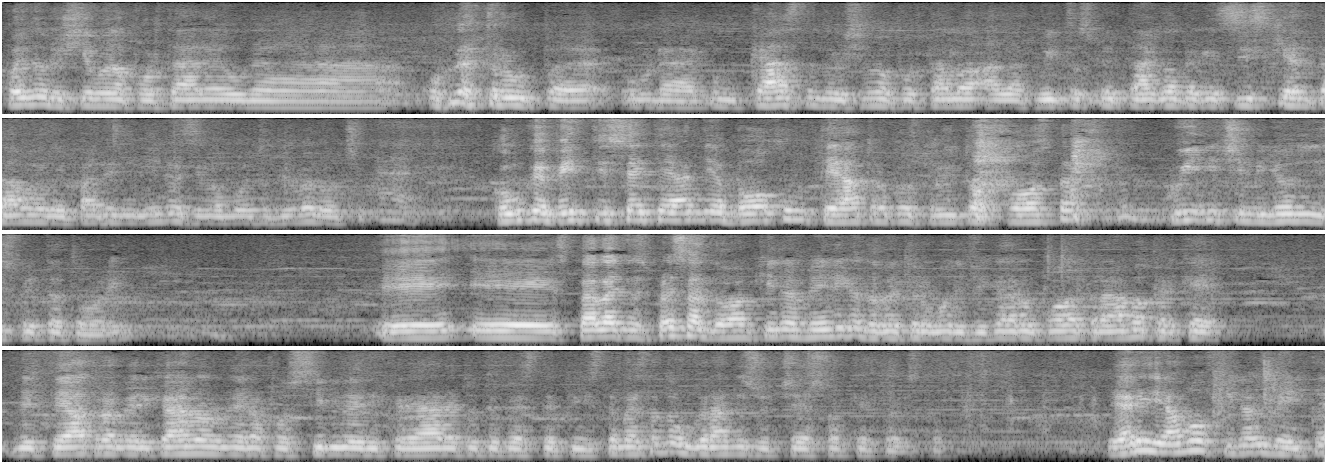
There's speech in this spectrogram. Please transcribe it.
poi non riuscivano a portare una, una troupe, una- un cast, non riuscivano a portarlo al quinto spettacolo perché si schiantavano con i pattini in linea e si va molto più veloci. Comunque 27 anni a Bochum, teatro costruito apposta, 15 milioni di spettatori e, e Starlight Express andò anche in America, dovettero modificare un po' la trama perché nel teatro americano non era possibile ricreare tutte queste piste, ma è stato un grande successo anche questo. E arriviamo finalmente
